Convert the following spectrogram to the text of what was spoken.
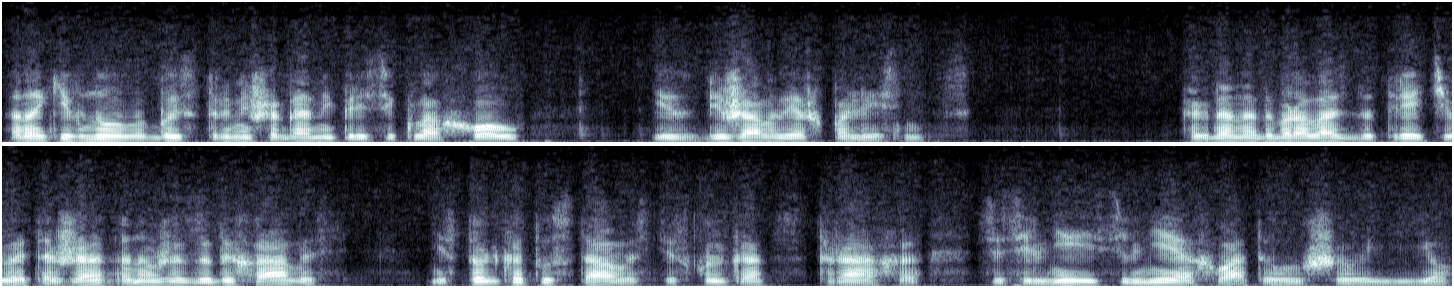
Она кивнула, быстрыми шагами пересекла холл и сбежала вверх по лестнице. Когда она добралась до третьего этажа, она уже задыхалась, не столько от усталости, сколько от страха, все сильнее и сильнее охватывавшего ее.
